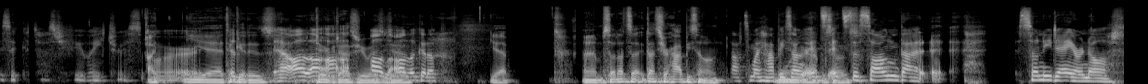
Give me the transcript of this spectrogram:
is it Catastrophe Waitress I- or yeah, I think it is. Yeah, I'll, I'll, I'll, I'll yeah. look it up. yeah. Um, so that's a, that's your happy song. That's my happy One song. It's happy it's the song that uh, sunny day or not.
